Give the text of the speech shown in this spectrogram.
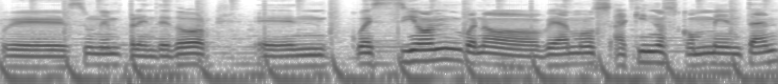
pues un emprendedor. En cuestión, bueno, veamos, aquí nos comentan,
